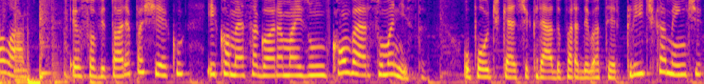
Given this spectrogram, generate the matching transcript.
Olá, eu sou Vitória Pacheco e começa agora mais um Conversa Humanista, o podcast criado para debater criticamente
